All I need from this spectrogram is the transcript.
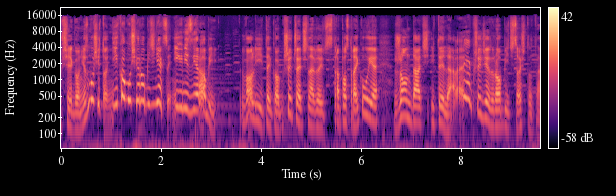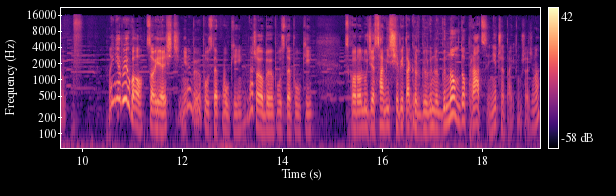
się go nie zmusi, to nikomu się robić nie chce, nikt nic nie robi. Woli tylko krzyczeć, nawet postrajkuje, żądać i tyle. Ale jak przyjdzie robić coś, to tam. No i nie było co jeść, nie? Były puste półki. Dlaczego były puste półki? Skoro ludzie sami z siebie tak gną do pracy, nie trzeba ich zmuszać, no.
